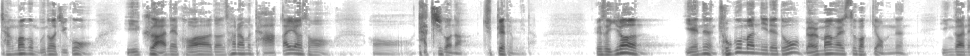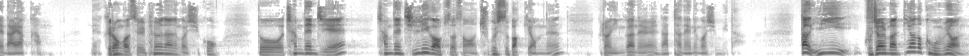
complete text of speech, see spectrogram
장막은 무너지고 이 그 안에 거하던 사람은 다 깔려서 어, 다치거나 죽게 됩니다. 그래서 이런 얘는 조그만 일에도 멸망할 수밖에 없는 인간의 나약함 네, 그런 것을 표현하는 것이고 또 참된 지혜, 참된 진리가 없어서 죽을 수밖에 없는 그런 인간을 나타내는 것입니다. 딱 이 구절만 띄워놓고 보면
